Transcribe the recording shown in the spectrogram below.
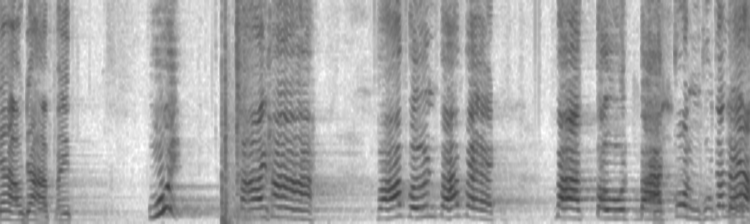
ย่าเอาดาบไปอุ้ยตายห่าฟ้าปืนฟ้าแปดบาดตูดบาดก้นกูจะแล้ว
